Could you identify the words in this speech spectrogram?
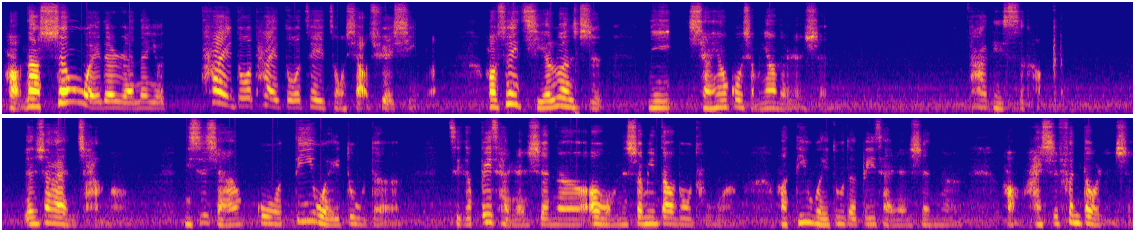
好，那身为的人呢有。太多太多这种小确幸了，好，所以结论是，你想要过什么样的人生？大家可以思考，人生还很长哦。你是想要过低维度的这个悲惨人生呢？哦，我们的生命道路图啊，好，低维度的悲惨人生呢？好，还是奋斗人生？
